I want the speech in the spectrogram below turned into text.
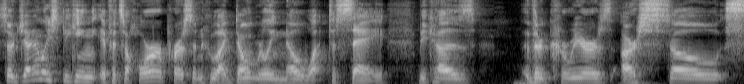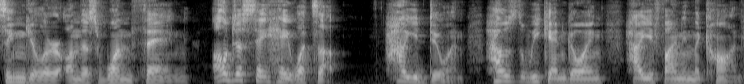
So, generally speaking, if it's a horror person who I don't really know what to say because their careers are so singular on this one thing, I'll just say, "Hey, what's up? How you doing? How's the weekend going? How you finding the con?"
